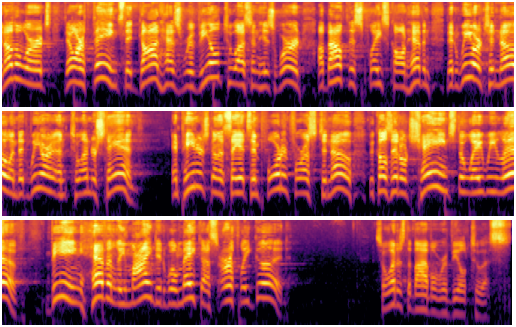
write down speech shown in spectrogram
In other words, there are things that God has revealed to us in his word about this place called heaven that we are to know and that we are to understand. And Peter's going to say it's important for us to know because it'll change the way we live. Being heavenly minded will make us earthly good. So, what does the Bible reveal to us?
